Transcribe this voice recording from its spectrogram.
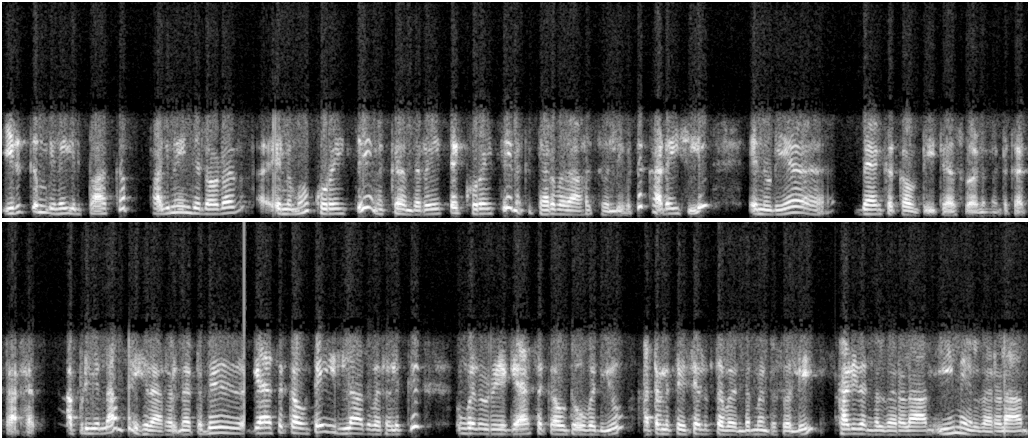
இருக்கும் விலையில் பார்க்க பதினைந்து டாலர் என்னமோ குறைத்து எனக்கு அந்த ரேட்டை குறைத்து எனக்கு தருவதாக சொல்லிவிட்டு கடைசியில் என்னுடைய பேங்க் அக்கவுண்ட் டீட்டெயில்ஸ் வேணும் என்று கேட்டார்கள். அப்படியெல்லாம் செய்கிறார்கள். மற்றது கேஸ் அக்கவுண்டே இல்லாதவர்களுக்கு உங்களுடைய கேஸ் அக்கவுண்ட் ஓவடியூ கட்டணத்தை செலுத்த வேண்டும் என்று சொல்லி கடிதங்கள் வரலாம் இமெயில் வரலாம்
